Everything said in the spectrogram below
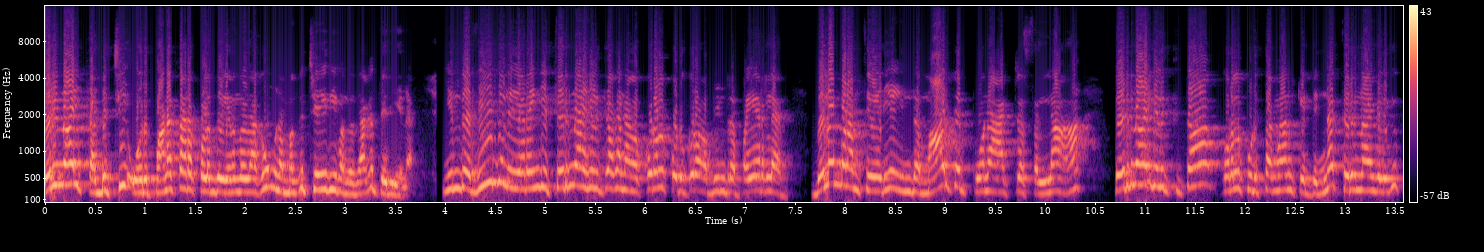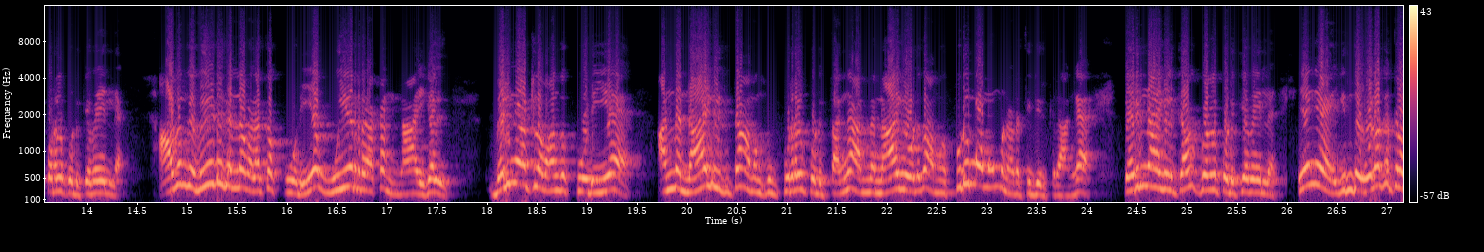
தெருநாய் கடிச்சு ஒரு பணக்கார குழந்தை இறந்ததாகவும் நமக்கு செய்தி வந்ததாக தெரியல. இந்த வீதியில் இறங்கி தெருநாய்களுக்காக நாங்க குரல் கொடுக்கிறோம் அப்படின்ற பெயர்ல விளம்பரம் தேடிய இந்த மார்க்கெட் போன ஆக்டர்ஸ் எல்லாம் தெருநாய்களுக்கு தான் குரல் கொடுத்தாங்களான்னு கேட்டீங்கன்னா தெருநாய்களுக்கு குரல் கொடுக்கவே இல்லை. அவங்க வீடுகள்ல வளர்க்கக்கூடிய உயர் ரக நாய்கள் வெளிநாட்டுல வாங்கக்கூடிய அந்த நாய்களுக்கு தான் அவங்க குரல் கொடுத்தாங்க. அந்த நாய்களோட தான் அவங்க குடும்பமும் நடத்திட்டு இருக்கிறாங்க. பெருநாய்களுக்காக குரல் கொடுக்கவே இல்லை. ஏங்க இந்த உலகத்துல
